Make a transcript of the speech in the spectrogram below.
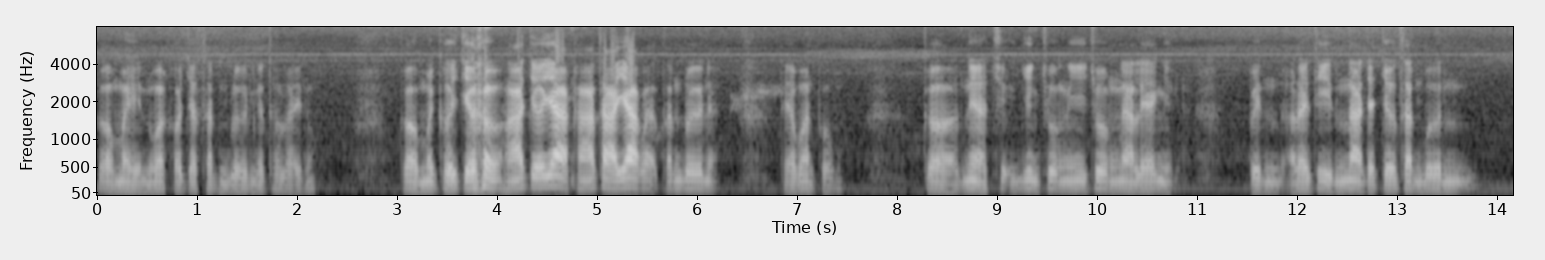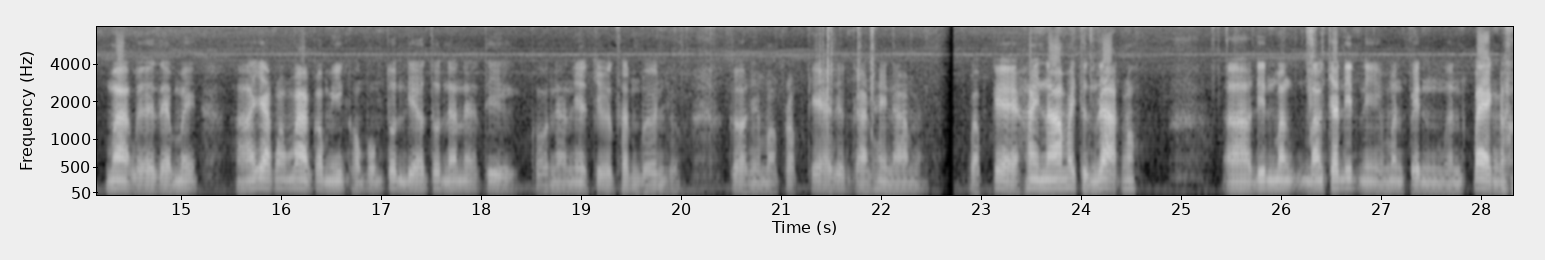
ก็ไม่เห็นว่าเขาจะสันเบลนกันเท่าไหร่นะก็ไม่เคยเจอ หาเจอยากหาทายากแล้วสันเบลนเนี่ยแถวบ้านผม ก็เนี่ยยิ่งช่วงนี้ช่วงหน้าแล้งนี่เป็นอะไรที่น่าจะเจอสันเบิร์นมากเลย แต่ไม่หายากมากๆ ก็มีของผมต้นเดียวต้นนั้นนะที่ก่อนหน้านี้เจอสันเบิร์นอยู่ ก็เนี่ยมาปรับแก้เรื่องการให้น้ำนะ ปรับแก้ให้น้ำให้ถึงรากเนาะดินบางบางชนิดนี่มันเป็นเหมือนแป้งเนาะ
